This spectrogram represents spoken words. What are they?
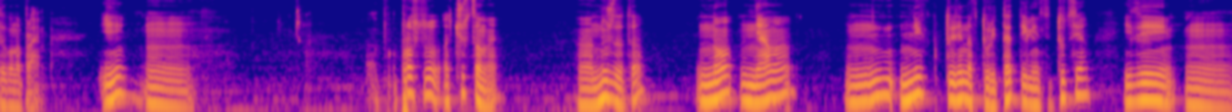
да го направим. И м- просто чувстваме а, нуждата, но няма нито един авторитет или институция или м-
